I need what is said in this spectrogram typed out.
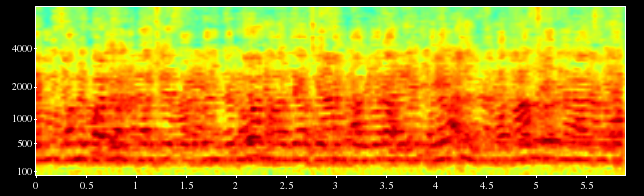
એમની સામે પગલા લીધા છે પરંતુ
